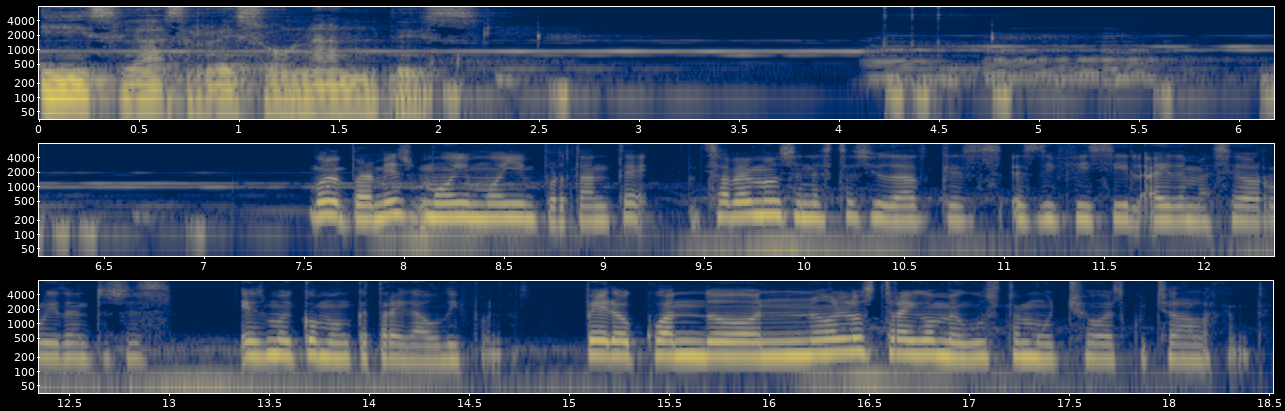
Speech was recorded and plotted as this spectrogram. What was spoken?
Islas resonantes. Bueno, para mí es muy, muy importante. Sabemos en esta ciudad que es, es difícil, hay demasiado ruido, entonces es muy común que traiga audífonos. Pero cuando no los traigo me gusta mucho escuchar a la gente.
